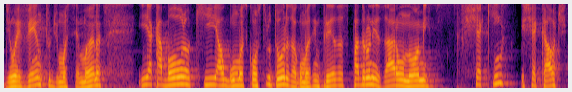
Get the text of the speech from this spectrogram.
de um evento de uma semana. E acabou que algumas construtoras, algumas empresas padronizaram o nome check-in e check-out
